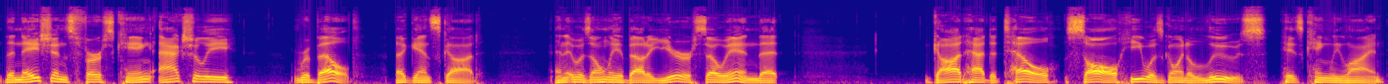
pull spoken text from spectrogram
the nation's first king, actually rebelled against God. And it was only about a year or so in that God had to tell Saul he was going to lose his kingly line.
